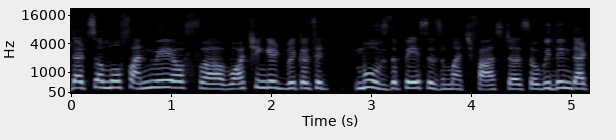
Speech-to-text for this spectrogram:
that's a more fun way of uh, watching it because it moves the pace is much faster so within that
